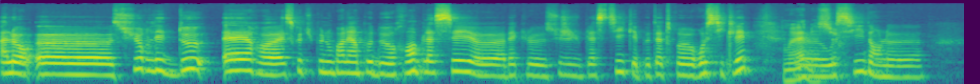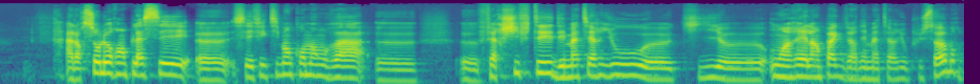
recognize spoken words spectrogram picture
Alors euh, sur les deux R, euh, est-ce que tu peux nous parler un peu de remplacer avec le sujet du plastique et peut-être recycler aussi dans le. Alors sur le remplacer, c'est effectivement comment on va faire shifter des matériaux qui ont un réel impact vers des matériaux plus sobres.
